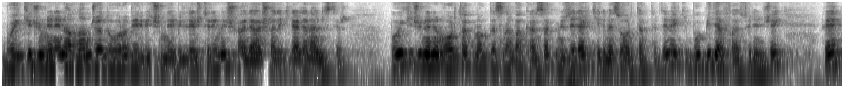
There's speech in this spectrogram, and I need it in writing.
Bu iki cümlenin anlamca doğru bir biçimde birleştirilmiş hali aşağıdakilerden hangisidir? Bu iki cümlenin ortak noktasına bakarsak müzeler kelimesi ortaktır. Demek ki bu bir defa söylenecek ve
